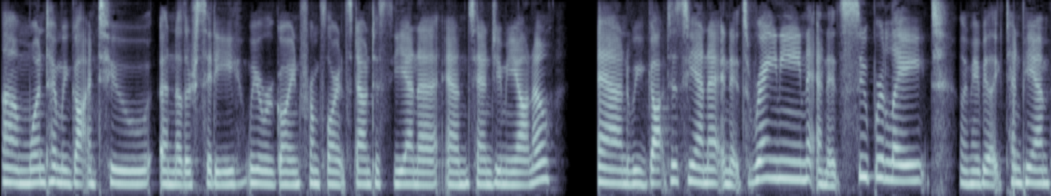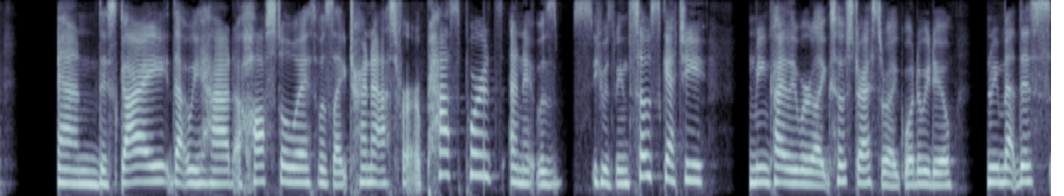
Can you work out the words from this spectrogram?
Um, one time we got into another city. We were going from Florence down to Siena and San Gimignano. And we got to Siena and it's raining and it's super late, like maybe like 10 p.m. And this guy that we had a hostel with was like trying to ask for our passports and it was, he was being so sketchy. And me and Kylie were like so stressed. We're like, what do we do? And we met this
